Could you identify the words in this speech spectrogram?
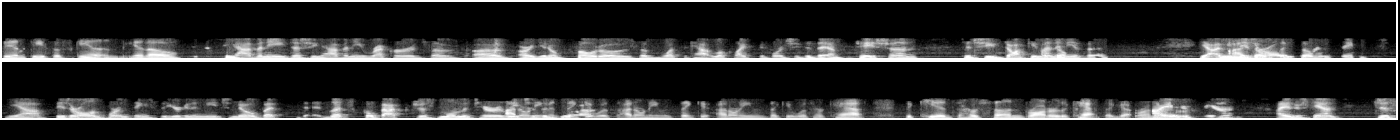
thin piece of skin, you know. Does she have any? Does she have any records of of or you know photos of what the cat looked like before she did the amputation? Did she document any of this? Yeah, I mean I these are all think so. important things. Yeah, these are all important things that you're going to need to know. But let's go back just momentarily I don't even think it was. I don't even think it. I don't even think it was her cat. The kids, her son brought her the cat that got run I over. understand. I understand. Just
